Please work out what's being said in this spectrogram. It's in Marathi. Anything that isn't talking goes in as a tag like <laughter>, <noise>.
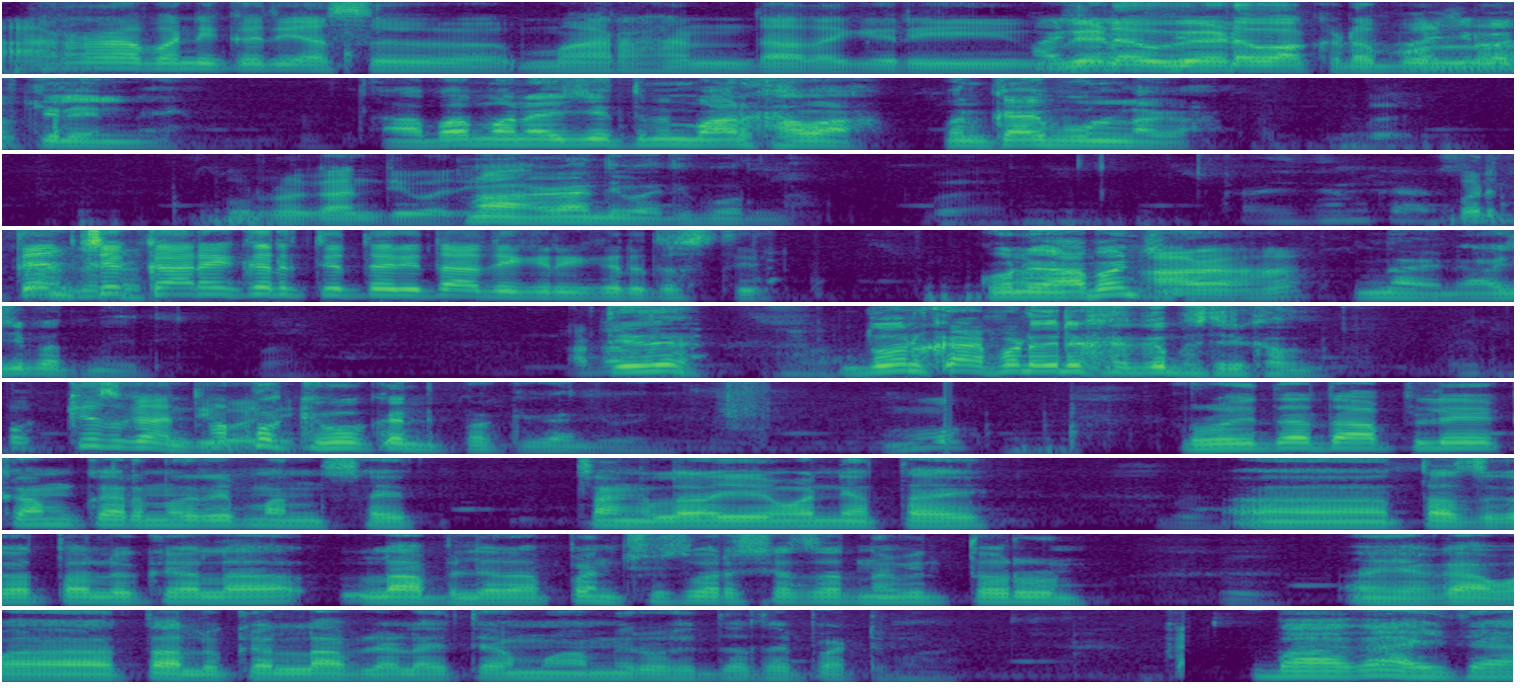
आराबाने कधी असं मारहाण दादागिरी वेड. वेड वाकडं बोलणं. अजिबात केलेलं नाही. आबा म्हणायचे तुम्ही मार खावा पण काय बोलू नका. पूर्ण गांधीवादी. हा गांधीवादी पूर्ण बरं. त्यांचे कार्यकर्ते तरी दादागिरी करत असतील. कोणी आबांची? आ- हा? नाही नाही अजिबात नाही ती. ते दोन काळपड तरी खग्ग बसरी खाऊन. पक्केच गांधीवादी. पक्की हो कधी पक्की गांधीवादी. मग? रोहितदादा आपले काम करणारे माणसं आहेत. चांगला युवा नेता आहे. अं, तासगाव तालुक्याला लाभलेला पंचवीस वर्षाचा नवीन तरुण. या गावा तालुक्याला लाभलेला आहे त्यामुळे आम्ही रोहितदादा पाठिंबा बागा आहेत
